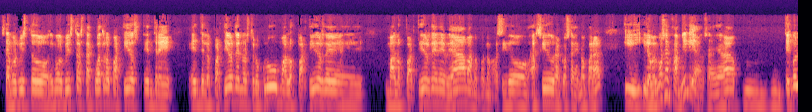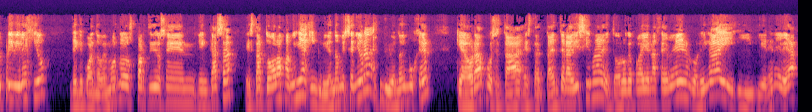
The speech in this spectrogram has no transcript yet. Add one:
O sea, hemos visto, hemos visto hasta cuatro partidos entre, entre los partidos de nuestro club, más los partidos de más los partidos de NBA, más, bueno, ha sido, ha sido una cosa de no parar. Y, y lo vemos en familia. O sea, ya mm, tengo el privilegio de que cuando vemos los partidos en, casa está toda la familia, incluyendo mi señora, incluyendo mi mujer, que ahora pues está, está, enteradísima de todo lo que puede en ACB, en Euroliga y, y, en NBA.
